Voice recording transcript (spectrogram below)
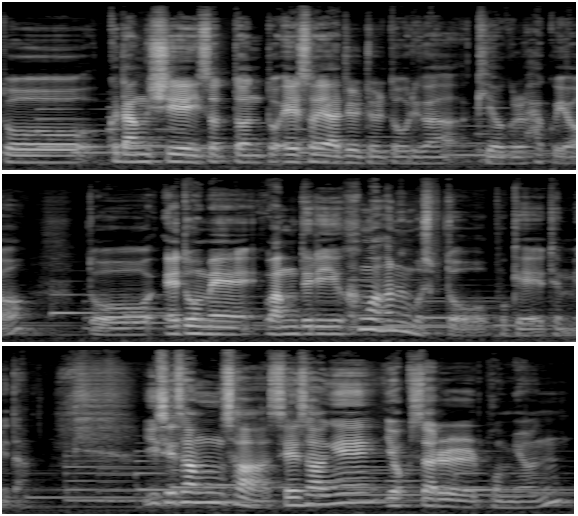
또 그 당시에 있었던 또 에서의 아들들도 우리가 기억을 하고요. 또 에돔의 왕들이 흥왕하는 모습도 보게 됩니다. 이 세상사, 세상의 역사를 보면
